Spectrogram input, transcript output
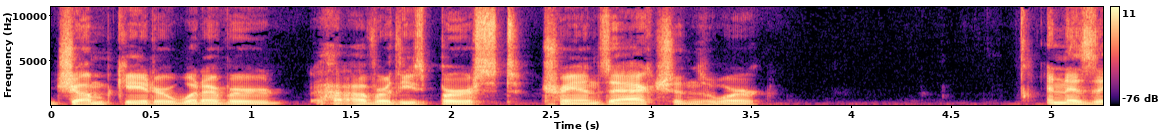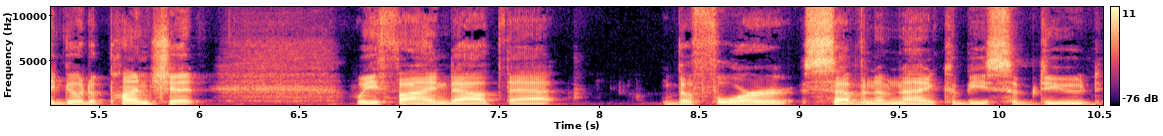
jump gate or whatever, however these burst transactions work. And as they go to punch it, we find out that before Seven of Nine could be subdued,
